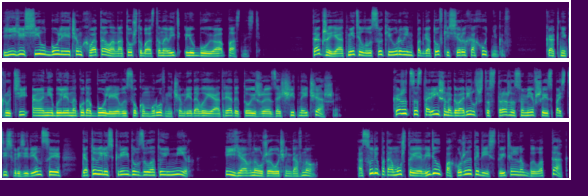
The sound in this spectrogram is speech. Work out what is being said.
Ее сил более чем хватало на то, чтобы остановить любую опасность. Также я отметил высокий уровень подготовки серых охотников. Как ни крути, они были на куда более высоком уровне, чем рядовые отряды той же защитной чаши. Кажется, старейшина говорил, что стражи, сумевшие спастись в резиденции, готовились к рейду в Золотой мир, и явно уже очень давно. А судя по тому, что я видел, похоже, это действительно было так.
